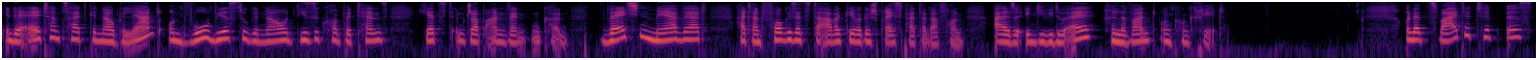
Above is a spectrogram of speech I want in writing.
in der Elternzeit genau gelernt und wo wirst du genau diese Kompetenz jetzt im Job anwenden können? Welchen Mehrwert hat dein vorgesetzter Arbeitgeber Gesprächspartner davon? Also individuell, relevant und konkret. Und der zweite Tipp ist,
